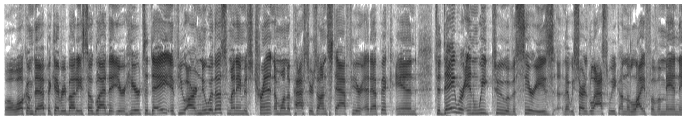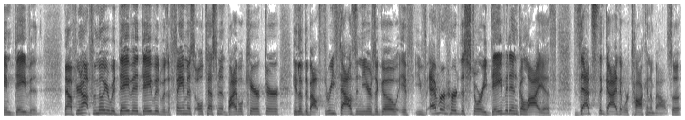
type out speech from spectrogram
Well, welcome to Epic, everybody. So glad that you're here today. If you are new with us, my name is Trent. I'm one of the pastors on staff here at Epic. And today we're in week two of a series that we started last week on the life of a man named David. Now, if you're not familiar with David, David was a famous Old Testament Bible character. He lived about 3,000 years ago. If you've ever heard the story, David and Goliath, that's the guy that we're talking about. So,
